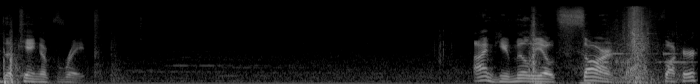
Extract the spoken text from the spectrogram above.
the King of Rape? I'm Humilio Tharn, motherfucker.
